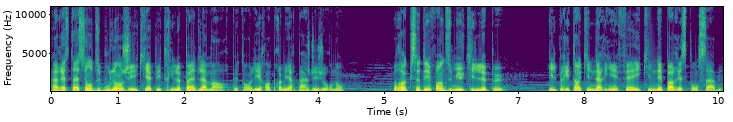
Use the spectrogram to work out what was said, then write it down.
Arrestation du boulanger qui a pétri le pain de la mort, peut-on lire en première page des journaux. Rock se défend du mieux qu'il le peut. Il prétend qu'il n'a rien fait et qu'il n'est pas responsable,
